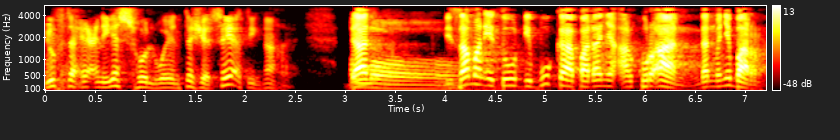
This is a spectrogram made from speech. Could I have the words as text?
يفتح يعني يسهل وينتشر سيأتي ها. Dan الله. di zaman itu dibuka padanya Al-Quran dan menyebar.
